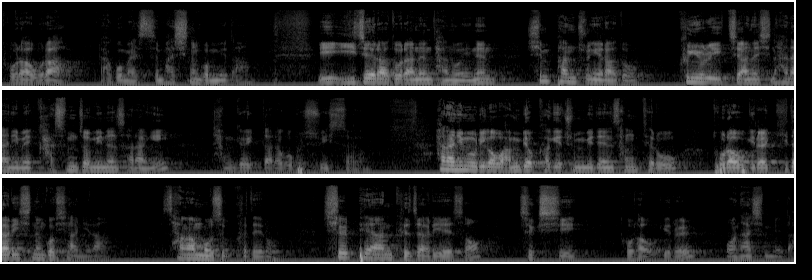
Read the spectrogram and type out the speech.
돌아오라. 라고 말씀하시는 겁니다. 이 이제라도라는 단어에는 심판 중에라도 긍휼을 잊지 않으신 하나님의 가슴 점 있는 사랑이 담겨 있다라고 볼 수 있어요. 하나님은 우리가 완벽하게 준비된 상태로 돌아오기를 기다리시는 것이 아니라 상한 모습 그대로 실패한 그 자리에서 즉시 돌아오기를 원하십니다.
